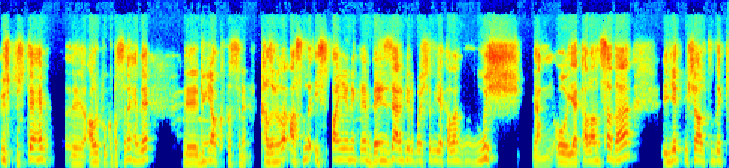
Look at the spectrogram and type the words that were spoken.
üst üste hem e, Avrupa Kupası'nı hem de e, Dünya Kupası'nı kazanıyorlar. Aslında İspanya'nınkiyle benzer bir başarı yakalanmış yani o yakalansa da 76'daki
